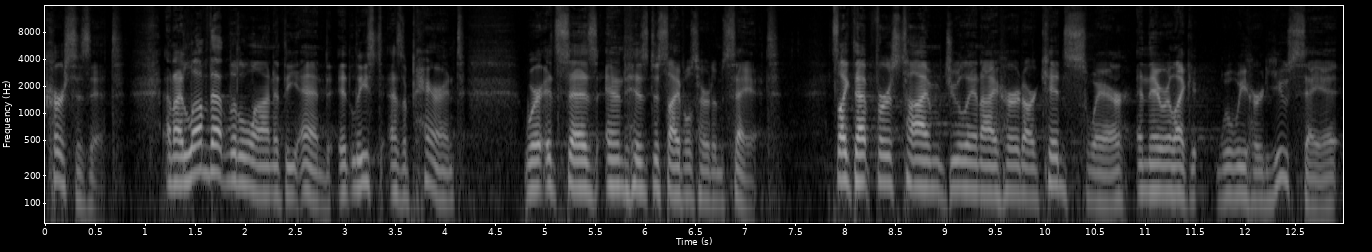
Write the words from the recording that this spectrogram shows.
curses it. And I love that little line at the end, at least as a parent, where it says, and his disciples heard him say it. It's like that first time Julie and I heard our kids swear, and they were like, Well, we heard you say it,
